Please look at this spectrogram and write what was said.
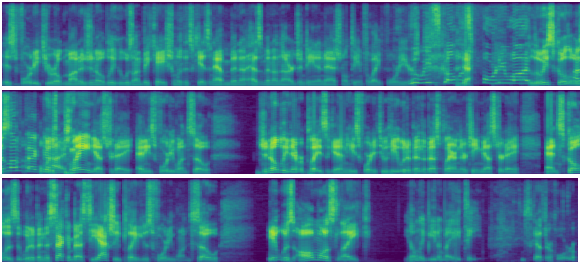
is 42-year-old Manu Ginobili, who was on vacation with his kids and haven't been hasn't been on the Argentina national team for like four years. Luis Scola's 41. Luis Scola was, I love that was playing yesterday, and he's 41. So Ginobili never plays again. He's 42. He would have been the best player on their team yesterday, and Scola would have been the second best. He actually played. He was 41. So it was almost like you only beat him by 18. These guys are horrible.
